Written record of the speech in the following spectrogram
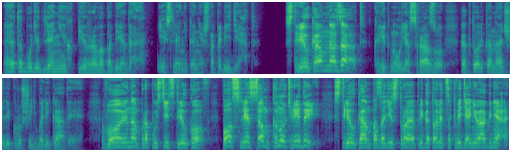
Это будет для них первая победа, если они, конечно, победят. «Стрелкам назад!» — крикнул я сразу, как только начали крушить баррикады. «Воинам пропустить стрелков! После сомкнуть ряды! Стрелкам позади строя приготовиться к ведению огня.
